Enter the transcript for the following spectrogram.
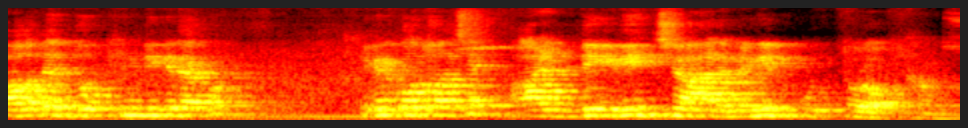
ভারতের দক্ষিণ দিকে দেখো। এখানে কত আছে? আট ডিগ্রি চার মিনিট উত্তর অক্ষাংশ।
